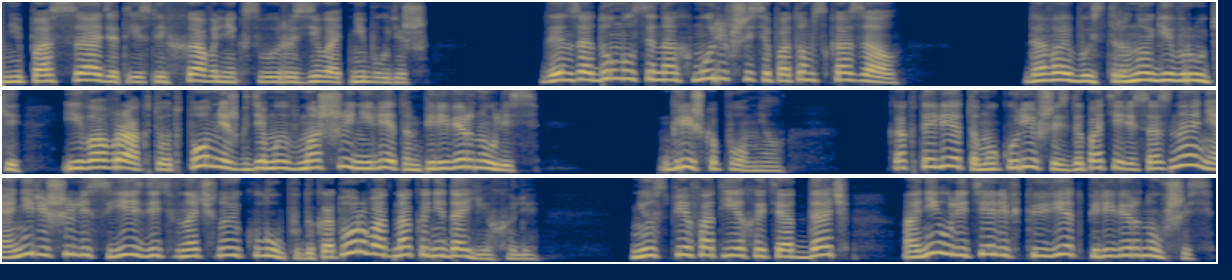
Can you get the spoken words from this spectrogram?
«Не посадят, если хавальник свой раздевать не будешь». Дэн задумался, нахмурившись, а потом сказал. «Давай быстро, ноги в руки. И во враг тот, помнишь, где мы в машине летом перевернулись?» Гришка помнил. Как-то летом, укурившись до потери сознания, они решили съездить в ночной клуб, до которого, однако, не доехали. Не успев отъехать от дач, они улетели в кювет, перевернувшись.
